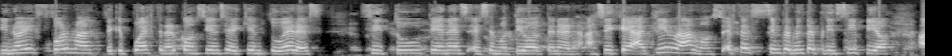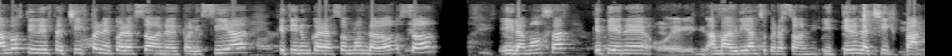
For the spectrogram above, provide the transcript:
y no hay forma de que puedas tener conciencia de quién tú eres si tú tienes ese motivo de obtener. Así que aquí vamos. Este es simplemente el principio. Ambos tienen esta chispa en el corazón. El policía que tiene un corazón bondadoso y la moza que tiene eh, amabilidad en su corazón y tiene la chispa.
